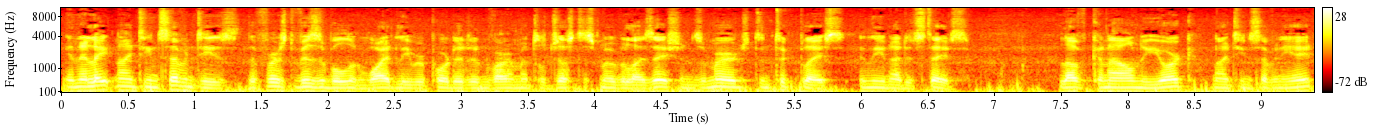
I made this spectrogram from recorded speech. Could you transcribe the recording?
In the late 1970s, the first visible and widely reported environmental justice mobilizations emerged and took place in the United States. Love Canal, New York, 1978,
